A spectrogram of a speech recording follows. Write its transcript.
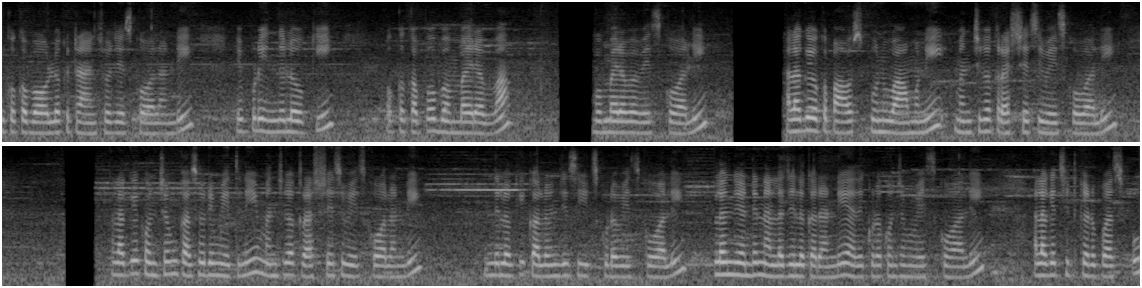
ఇంకొక బౌల్లోకి ట్రాన్స్ఫర్ చేసుకోవాలండి. ఇప్పుడు ఇందులోకి ఒక కప్పు బొంబాయి రవ్వ బొమ్మాయి రవ్వ వేసుకోవాలి. అలాగే ఒక పావు స్పూన్ వాముని మంచిగా క్రష్ చేసి వేసుకోవాలి. అలాగే కొంచెం కసూరి మేతిని మంచిగా క్రష్ చేసి వేసుకోవాలండి. ఇందులోకి కలంజీ సీడ్స్ కూడా వేసుకోవాలి. కలంజీ అంటే నల్ల జీలకర్ర అండి అది కూడా కొంచెం వేసుకోవాలి. అలాగే చిటికెడు పసుపు.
